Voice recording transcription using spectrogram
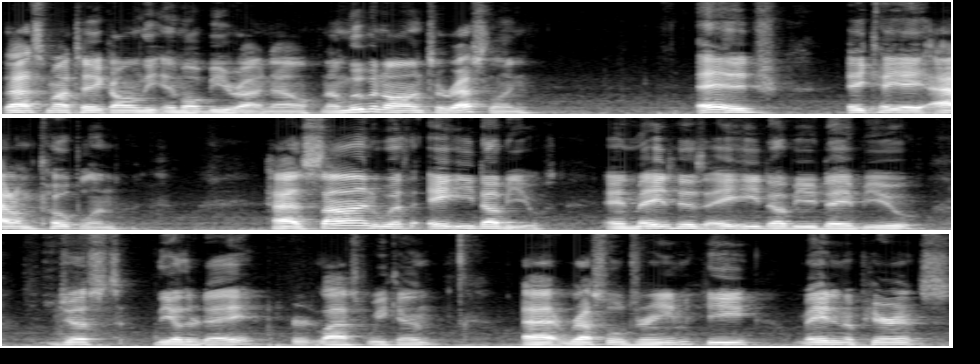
that's my take on the MLB right now. Now, moving on to wrestling, Edge, aka Adam Copeland, has signed with AEW and made his AEW debut just the other day, or last weekend, at Wrestle Dream. He made an appearance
